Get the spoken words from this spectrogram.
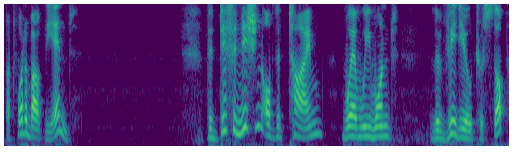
But what about the end? The definition of the time where we want the video to stop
